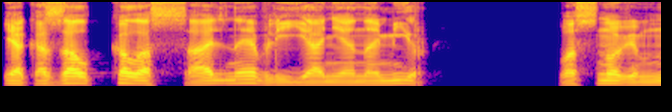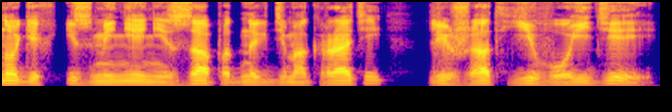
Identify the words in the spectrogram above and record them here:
и оказал колоссальное влияние на мир. В основе многих изменений западных демократий лежат его идеи.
